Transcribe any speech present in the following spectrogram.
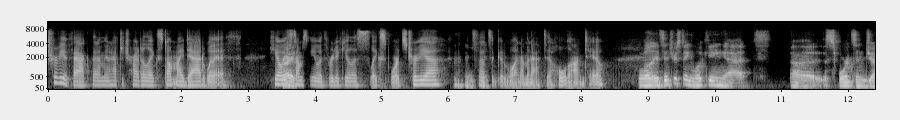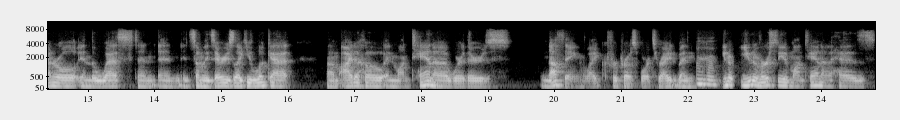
trivia fact that I'm gonna have to try to like stump my dad with. He always Right. stumps me with ridiculous like sports trivia. So that's a good one. I'm gonna have to hold on to. Well, it's interesting looking at uh, sports in general in the West and, and in some of these areas. Like you look at um, Idaho and Montana, where there's nothing like for pro sports, right? And Mhm. Uni- University of Montana has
